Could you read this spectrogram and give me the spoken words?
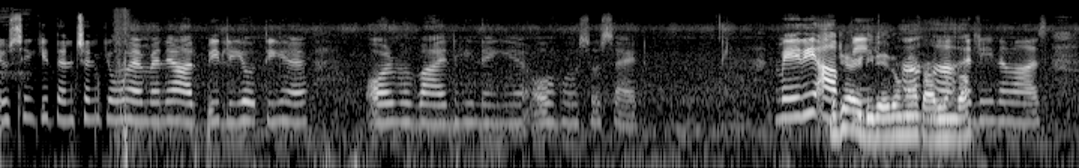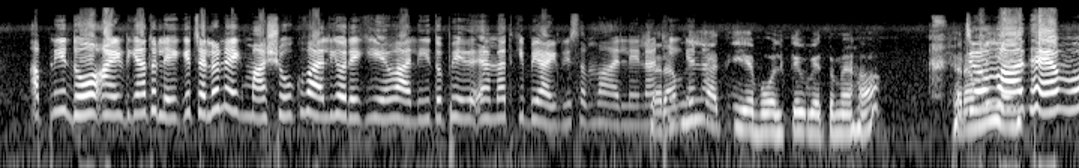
यूसी की टेंशन क्यों है? मैंने आरपी ली होती है और मोबाइल ही नहीं है। ओहो सो सैड मेरी मुझे आईडी दे दो मैं हाँ, हाँ, लूँगा अली नवाज़। अपनी दो आइडियाँ तो लेके चलो ना एक माशूक वाली और एक ये वाली तो फिर अहमद की भी आईडी संभाल लेना शर्म है नहीं आती ये बोलते हुए तुम्हें हाँ? शर्म जो नहीं बात है वो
